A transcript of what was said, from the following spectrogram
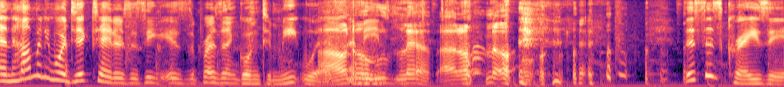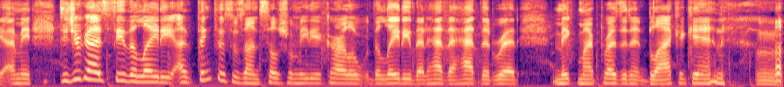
And how many more dictators is he is the president going to meet with? I don't know mean, who's left. I don't know. This is crazy. I mean, did you guys see the lady? I think this was on social media, Carla. The lady that had the hat that read "Make my president black again," Mm.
